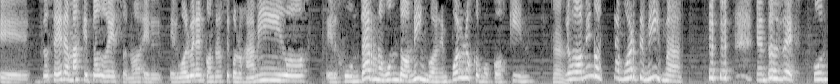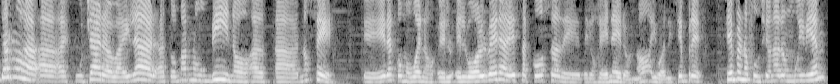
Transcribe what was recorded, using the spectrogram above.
Eh, entonces era más que todo eso, ¿no? El, el volver a encontrarse con los amigos, el juntarnos un domingo en pueblos como Cosquín. Claro. Los domingos es la muerte misma. Entonces, juntarnos a, escuchar, a bailar, a tomarnos un vino, a, no sé, eh, era como, bueno, el, volver a esa cosa de, de los eneros, ¿no? Y bueno, y siempre, siempre nos funcionaron muy bien.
